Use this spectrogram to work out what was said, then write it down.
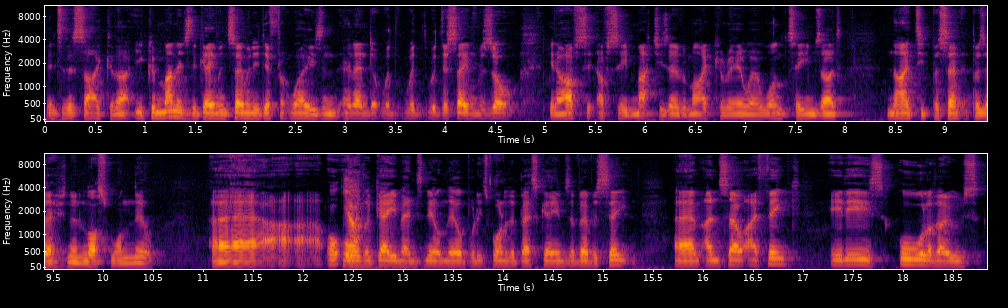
into the psyche of that, you can manage the game in so many different ways and, and end up with, with, with, the same result. You know, I've I've seen matches over my career where one team's had ninety percent of possession and lost one 0 uh, or, yeah. or, the game ends nil nil, but it's one of the best games I've ever seen. Um, and so I think it is all of those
